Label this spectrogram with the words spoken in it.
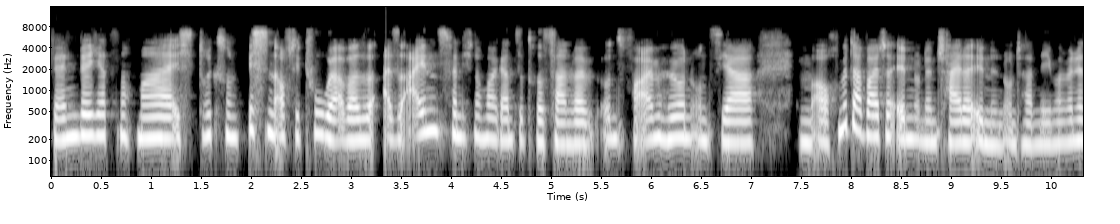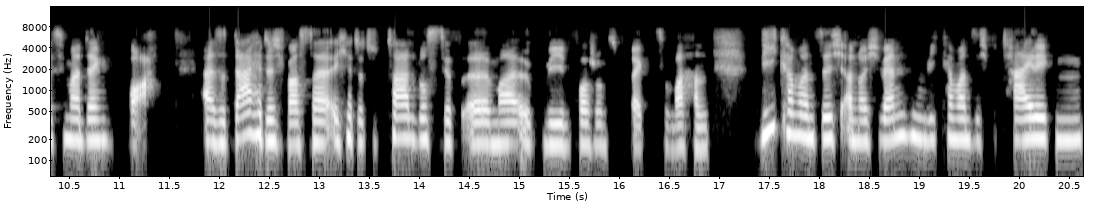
Wenn wir jetzt nochmal, ich drücke so ein bisschen auf die Tube, aber so, also eins fände ich nochmal ganz interessant, weil uns vor allem hören uns ja ähm, auch MitarbeiterInnen und EntscheiderInnen in Unternehmen. Und wenn jetzt jemand denkt, boah, also da hätte ich was, da ich hätte total Lust jetzt äh, mal irgendwie ein Forschungsprojekt zu machen. Wie kann man sich an euch wenden? Wie kann man sich beteiligen?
